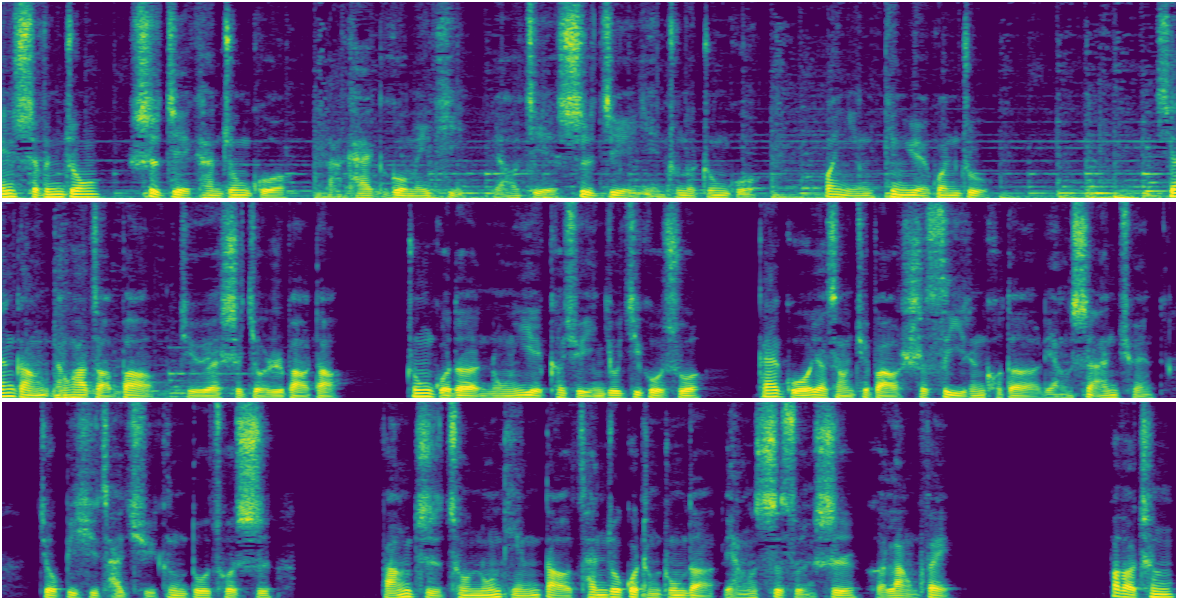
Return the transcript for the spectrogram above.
间十分钟，世界看中国，打开各国媒体，了解世界眼中的中国。欢迎订阅关注。香港南华早报九月十九日报道，中国的农业科学研究机构说，该国要想确保十四亿人口的粮食安全，就必须采取更多措施，防止从农田到餐桌过程中的粮食损失和浪费。报道称。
